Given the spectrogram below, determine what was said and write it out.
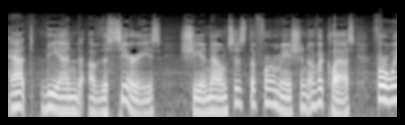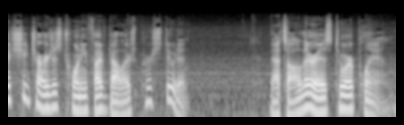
At the end of the series, she announces the formation of a class for which she charges $25 per student. That's all there is to her plan.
